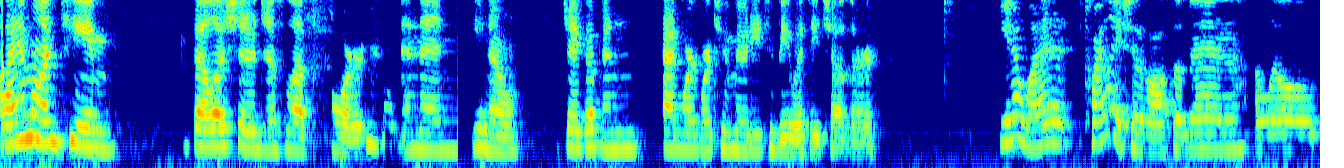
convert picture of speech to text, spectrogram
I am on team. Bella should have just left Forks, and then you know, Jacob and Edward were too moody to be with each other. You know what? Twilight should have also been a little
